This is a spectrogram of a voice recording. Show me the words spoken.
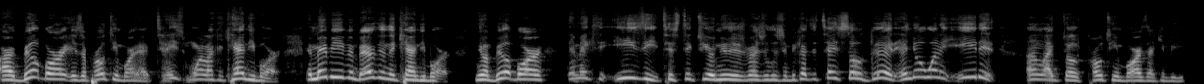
Our built bar is a protein bar that tastes more like a candy bar and maybe even better than the candy bar. You know, built bar that makes it easy to stick to your New Year's resolution because it tastes so good and you'll want to eat it. Unlike those protein bars that can be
